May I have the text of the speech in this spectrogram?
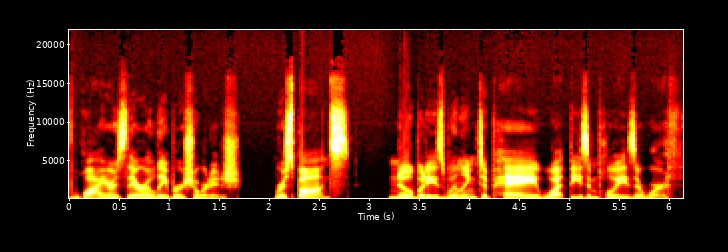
why is there a labor shortage? Response Nobody's willing to pay what these employees are worth.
